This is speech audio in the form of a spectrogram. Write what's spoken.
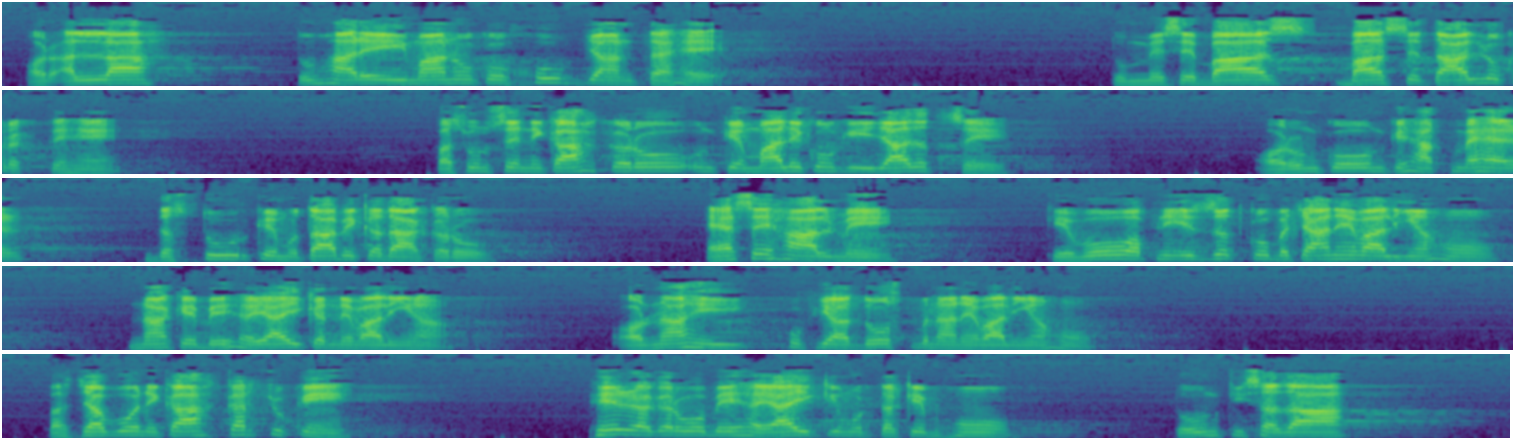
اور اللہ تمہارے ایمانوں کو خوب جانتا ہے۔ تم میں سے بعض بعض سے تعلق رکھتے ہیں۔ پس ان سے نکاح کرو ان کے مالکوں کی اجازت سے، اور ان کو ان کے حق مہر دستور کے مطابق ادا کرو۔ ایسے حال میں کہ وہ اپنی عزت کو بچانے والیاں ہوں، نہ کہ بے حیائی کرنے والیاں، اور نہ ہی خفیہ دوست بنانے والیاں ہوں۔ بس جب وہ نکاح کر چکیں پھر اگر وہ بے حیائی کی مرتکب ہوں، تو ان کی سزا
